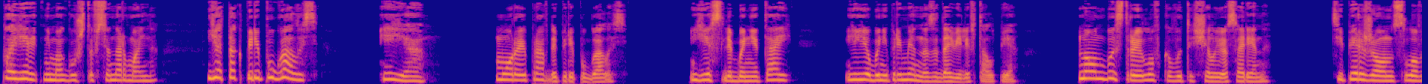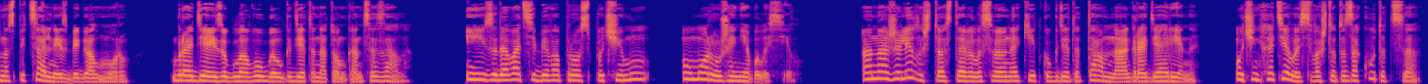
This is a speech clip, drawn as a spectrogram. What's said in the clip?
«Поверить не могу, что все нормально. Я так перепугалась!» И я. Мора и правда перепугалась. Если бы не Тай, ее бы непременно задавили в толпе. Но он быстро и ловко вытащил ее с арены. Теперь же он словно специально избегал Мору, бродя из угла в угол где-то на том конце зала. И задавать себе вопрос «почему?» у Моры уже не было сил. Она жалела, что оставила свою накидку где-то там, на ограде арены. Очень хотелось во что-то закутаться,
